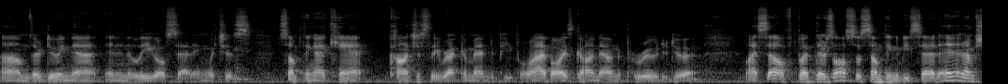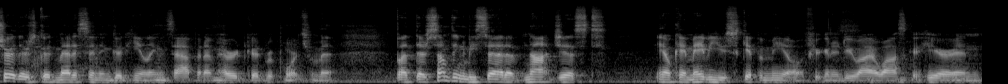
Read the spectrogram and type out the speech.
um, they're doing that in an illegal setting, which is something I can't consciously recommend to people. I've always gone down to Peru to do it myself, but there's also something to be said, and I'm sure there's good medicine and good healing that's happened. I've heard good reports from it, but there's something to be said of not just you know, okay, maybe you skip a meal if you're going to do ayahuasca here in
